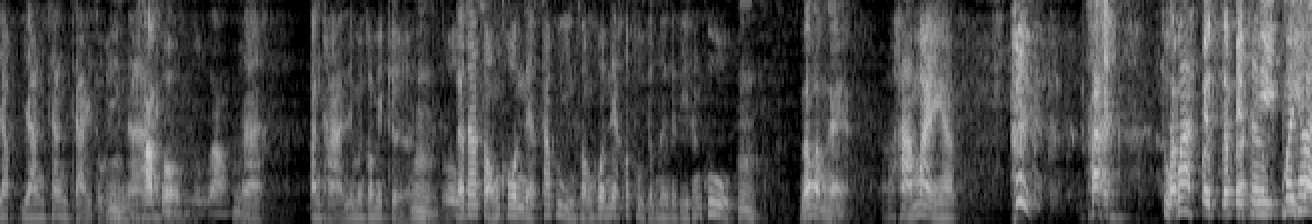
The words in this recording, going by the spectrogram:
ยับยั้งชั่งใจตัวเองได้ครับผมถูกต้องนะปัญหานี้มันก็ไม่เกิด อืมถูกแล้วถ้าสองคนเนี่ยถ้าผู้หญิงสองคนเนี่ยเขาถูกดำเนินคดีทั้งคู่ อืมแล้วทำไงอะหาใหม่ครับ ใช่ ถูกป่ะถ้าเป็นจะเป็นถ้าพี่ไม่ใช่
